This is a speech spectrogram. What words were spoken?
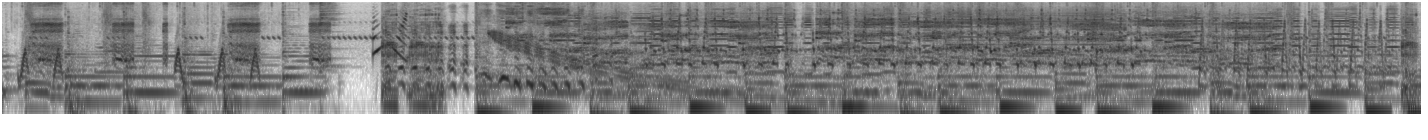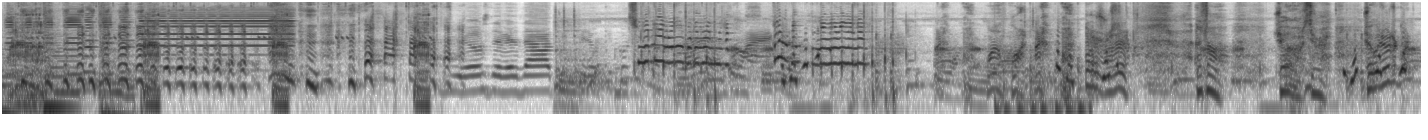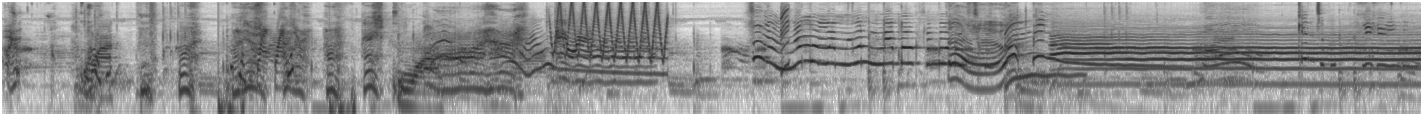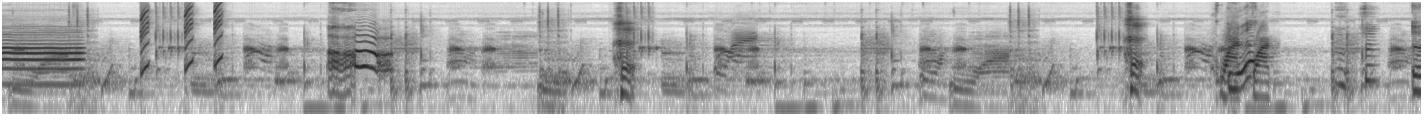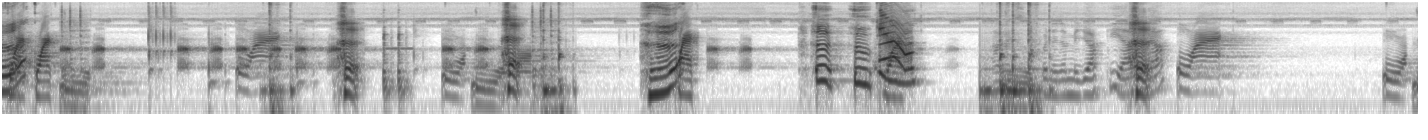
Dios, de verdad. Pero qué cosa Quack. Quack. Adesso prendete meglio a chi aria. Quack. Quack.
